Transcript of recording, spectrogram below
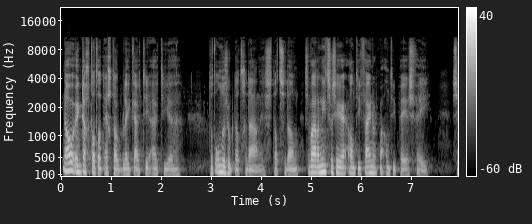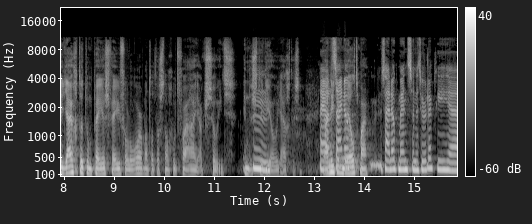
Nou, ik dacht dat dat echt ook bleek uit, die, uit die, eh, dat onderzoek dat gedaan is. Dat ze dan, ze waren niet zozeer anti-Feyenoord, maar anti-PSV. Ze juichten toen PSV verloor, want dat was dan goed voor Ajax, zoiets. In de studio juichten ze. Nou ja, ja, niet zijn in ook- beeld, maar Er zijn ook mensen natuurlijk die eh,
